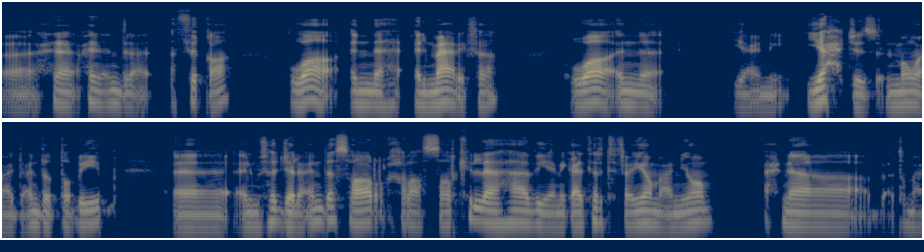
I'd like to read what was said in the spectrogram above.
آه، إحنا الحين عندنا الثقه وان المعرفة وإن يعني يحجز الموعد عند الطبيب المسجل عنده صار خلاص صار كلها هذه يعني قاعد ترتفع يوم عن يوم. إحنا طبعا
